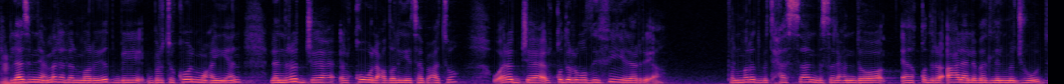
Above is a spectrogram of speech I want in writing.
لازم نعملها للمريض ببروتوكول معين لنرجع القوة العضلية تبعته وأرجع القدرة الوظيفية للرئة. فالمريض بتحسن بصير عنده آه، قدرة أعلى لبذل المجهود.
